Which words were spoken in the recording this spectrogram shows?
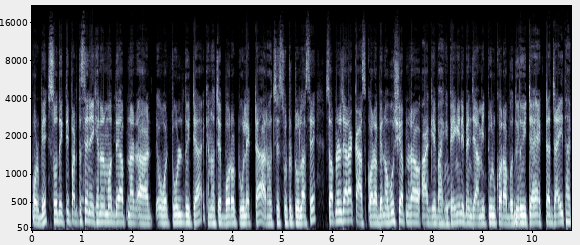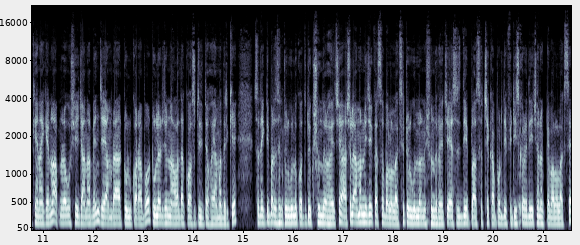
পড়বে। সো দেখতে পারতেছেন এখানের মধ্যে আপনার টুল দুইটা, এখানে হচ্ছে বড় টুল একটা আর হচ্ছে ছোট টুল আছে। সো আপনারা যারা কাজ করাবেন, অবশ্যই আপনারা আগে ভাগে ভেঙে নেবেন যে আমি টুল করাবো দুইটা। একটা যাই থাকে না কেন, আপনারা অবশ্যই জানাবেন যে আমরা টুল করাবো। টুলের জন্য আলাদা কস্ট দিতে হয় আমাদেরকে। সো দেখতে পাচ্ছেন টুলগুলো কতটুকু সুন্দর হয়েছে। আসলে আমার নিজের কাছে ভালো লাগছে টুলগুলো অনেক সুন্দর হয়েছে। এসএস দিয়ে প্লাস হচ্ছে কাপড় দিয়ে ফিটিংস করে দিয়েছে, অনেকটা ভালো লাগছে।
